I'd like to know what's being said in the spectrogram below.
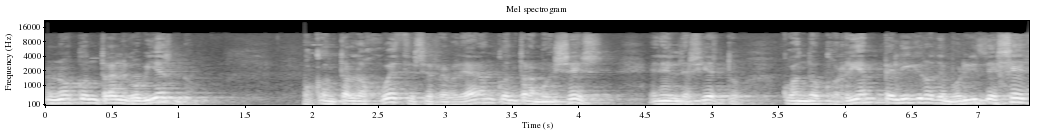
no contra el gobierno o contra los jueces, se rebelaron contra Moisés en el desierto, cuando corría en peligro de morir de sed.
